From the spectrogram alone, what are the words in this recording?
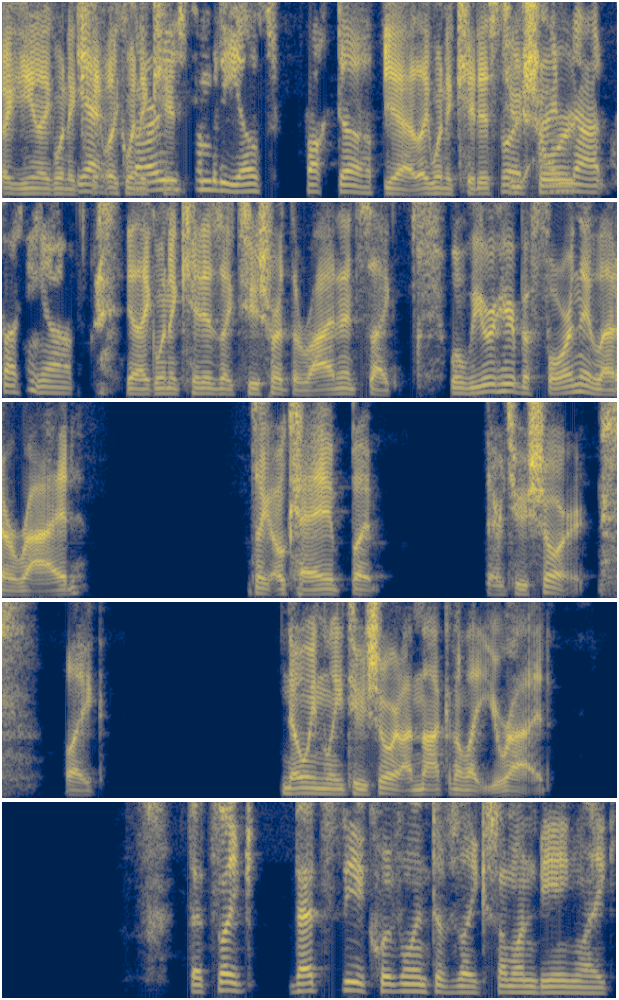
Like you know, like when a Yeah, kid, like when a kid, somebody else fucked up. yeah, like when a kid is too short, I'm not fucking up. yeah, like when a kid is like too short to ride, and it's like, well, we were here before and they let her ride. It's like okay, but they're too short. like knowingly too short. I'm not going to let you ride. That's like that's the equivalent of like someone being like,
